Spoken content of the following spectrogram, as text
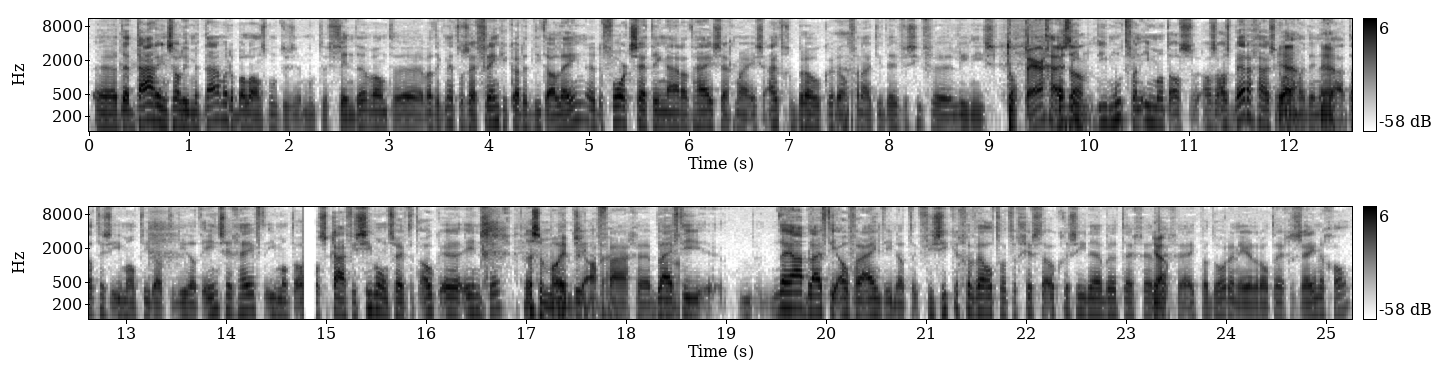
Eh, da- daarin zal hij met name de balans moeten, moeten vinden. Want eh, wat ik net al zei, Frenkie kan het niet alleen. Eh, de voortzetting nadat hij zeg maar, is uitgebroken dan vanuit die defensieve linies. Toch Berghuis Ja, dan? Die, die moet van iemand als, als, als Berghuis komen. Ja, inderdaad. ja. Dat is iemand die dat, die dat in zich heeft. Iemand als Kavi Simons heeft het ook in zich. Dat is een mooie je afvragen, blijft hij, nou ja, blijft hij overeind in dat fysieke geweld wat we gisteren ook gezien hebben tegen, tegen Ecuador en eerder al tegen Senegal.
